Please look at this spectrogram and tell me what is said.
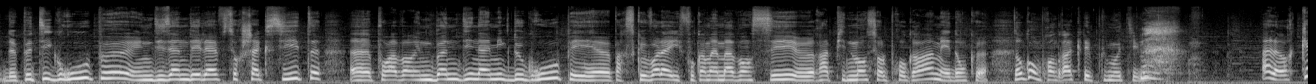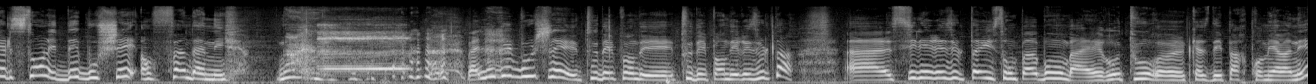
de petits groupes, une dizaine d'élèves sur chaque site, euh, pour avoir une bonne dynamique de groupe, et euh, parce que voilà, il faut quand même avancer euh, rapidement sur le programme, et donc, donc on prendra que les plus motivés. Alors, quels sont les débouchés en fin d'année? Bah, les débouchés, tout dépend des, tout dépend des résultats. Euh, si les résultats ils sont pas bons, bah, retour euh, casse départ première année.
